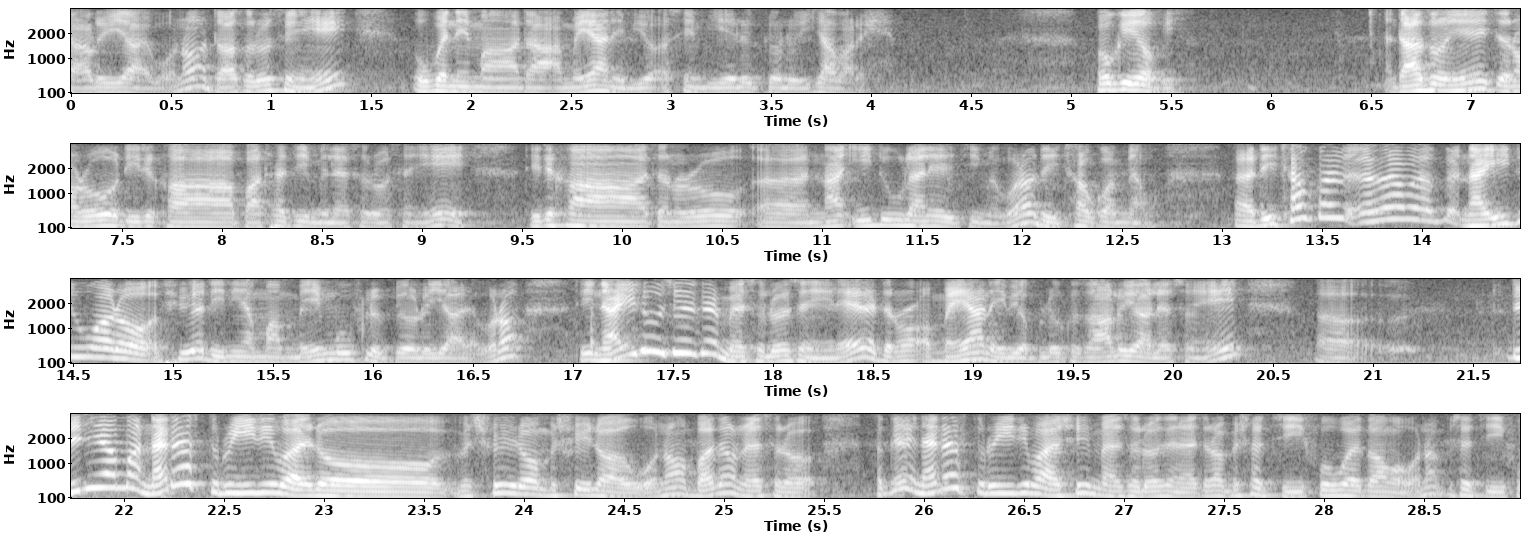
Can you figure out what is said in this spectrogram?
လာလို့ရတယ်ပေါ့နော်ဒါဆိုလို့ဆိုရင် opening မှာဒါအမေကနေပြီးတော့အဆင်ပြေလို့ပြောလို့ရပါတယ် okay ဟုတ်ပြီ ဒါဆိုရင်ကျွန်တော်တို့ဒီတစ်ခါဘာထပ်ကြည့်မလဲဆိုတော့ဆိုရင်ဒီတစ်ခါကျွန်တော်တို့အဲ 9e2 line လေးကြည့်မယ်ပေါ့နော်ဒီ6ကွက်မြောက်အဲဒီ6ကွက် 9e2 ကတော့အဖြူရဲ့ဒီနေရာမှာ main move လို့ပြောလို့ရတယ်ပေါ့နော်ဒီ 9e2 chơi ခဲ့မယ်ဆိုလို့ဆိုရင်လည်းကျွန်တော်တို့အမေကနေပြီးတော့ဘယ်လိုကစားလို့ရလဲဆိုရင်အဲဒီနေရာမှာ knight f3 တွေပါတော့မရွှေ့တော့မရွှေ့တော့ဘူးပေါ့နော်။ဘာကြောင့်လဲဆိုတော့ okay knight f3 တွေပါရွှေ့မယ်ဆိုလို့ဆိုရင်ကျွန်တော် bishop g4 ပဲသွားမှာပေါ့နော်။ bishop g4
